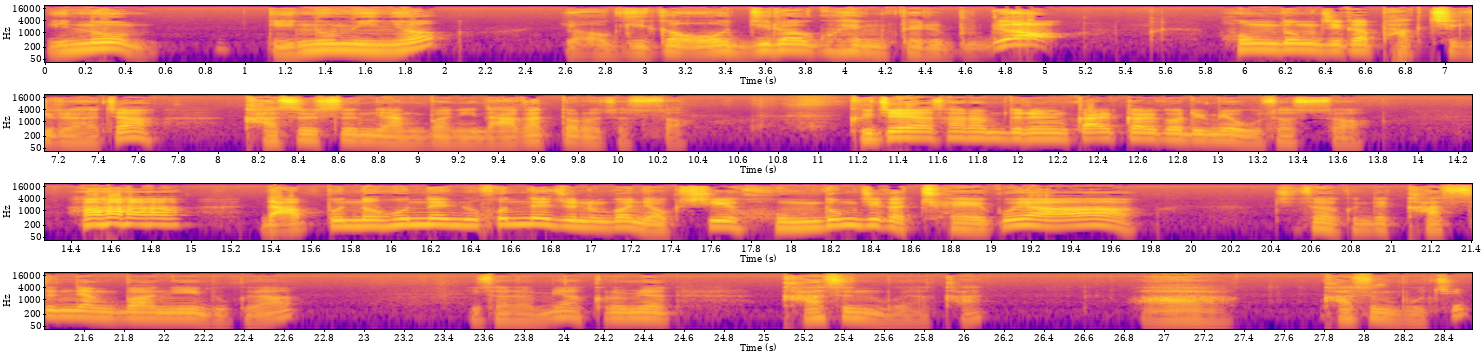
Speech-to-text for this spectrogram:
이놈 네 놈이냐? 여기가 어디라고 행패를 부려? 홍동지가 박치기를 하자 갓을 쓴 양반이 나가 떨어졌어. 그제야 사람들은 깔깔거리며 웃었어. 하하하, 나쁜 놈 혼내, 혼내주는 건 역시 홍동지가 최고야. 진짜, 근데 갓쓴 양반이 누구야? 이 사람이야? 그러면 갓은 뭐야, 갓? 아, 갓은 뭐지?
